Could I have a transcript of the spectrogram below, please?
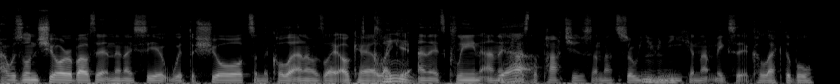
I was unsure about it and then I see it with the shorts and the color and I was like, okay, I like it and it's clean and it has the patches and that's so Mhm. unique and that makes it a collectible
